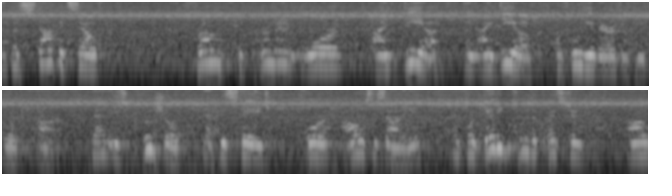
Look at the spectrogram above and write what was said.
It must stop itself from the permanent war idea and ideal of who the American people are that is crucial at this stage for our society and for getting to the question of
